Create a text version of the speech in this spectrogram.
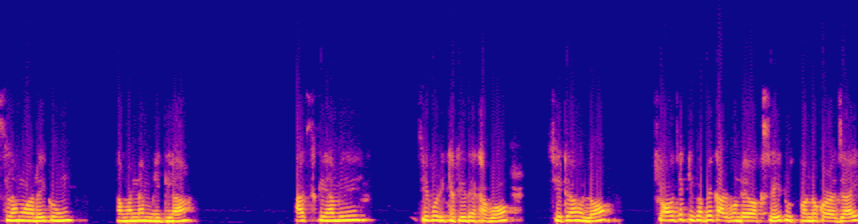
আসসালামু আলাইকুম। আমার নাম মেঘলা। আজকে আমি যে পরীক্ষাটি দেখাবো, সেটা হলো সহজে কীভাবে কার্বন ডাই অক্সাইড উৎপন্ন করা যায়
